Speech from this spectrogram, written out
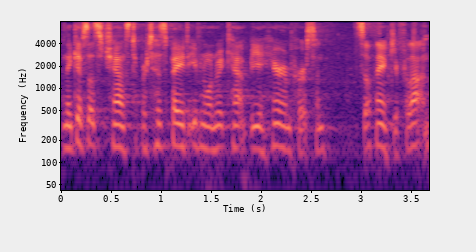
and it gives us a chance to participate even when we can't be here in person. So thank you for that.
